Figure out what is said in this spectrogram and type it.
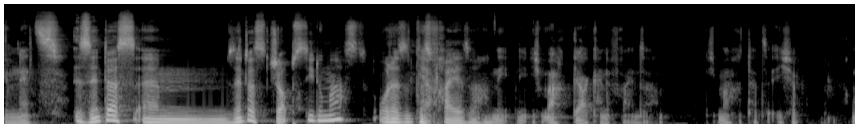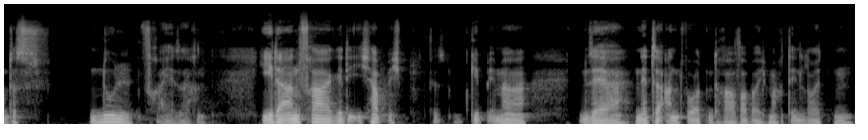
im Netz. Sind das, ähm, sind das Jobs, die du machst? Oder sind das Ja. freie Sachen? Nee, nee, ich mache gar keine freien Sachen. Ich mache tatsächlich, ich habe, und das null freie Sachen. Jede Anfrage, die ich habe, ich gebe immer sehr nette Antworten drauf, aber ich mache den Leuten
